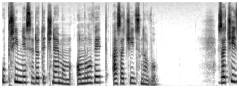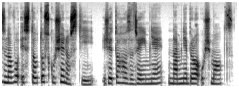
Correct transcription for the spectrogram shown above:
upřímně se dotyčnému omluvit a začít znovu. Začít znovu i s touto zkušeností, že toho zřejmě na mě bylo už moc –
